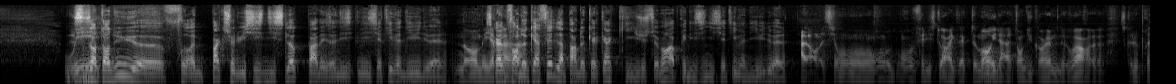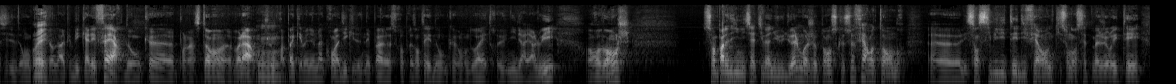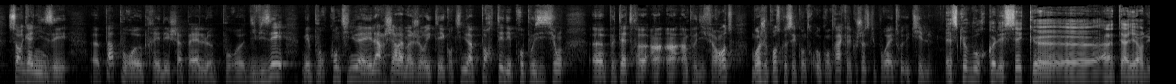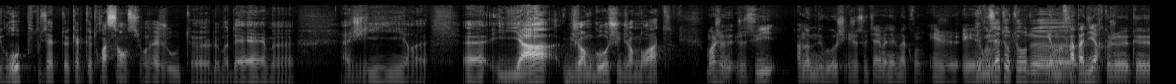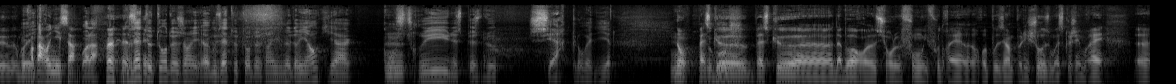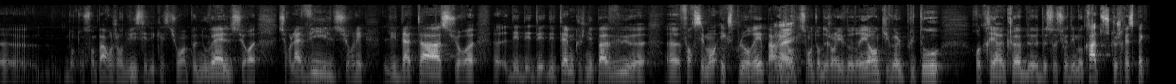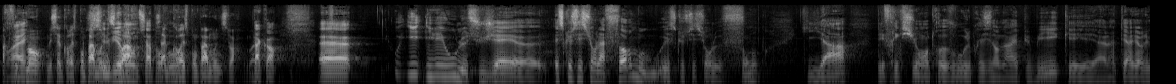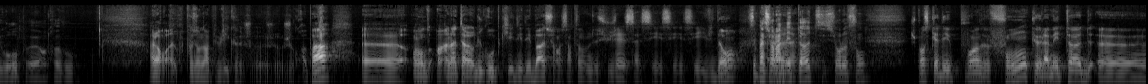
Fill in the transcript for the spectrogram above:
Oui. Sous-entendu, il euh, ne faudrait pas que celui-ci se disloque par des initiatives individuelles. Non, mais c'est quand même fort de café de la part de quelqu'un qui justement a pris des initiatives individuelles. Alors, si on, refait l'histoire exactement, il a attendu quand même de voir euh, ce que le président, président, de la République allait faire. Donc, euh, pour l'instant, voilà, je ne mhm. crois pas qu'Emmanuel Macron a dit qu'il n'est pas à se représenter. Donc, on doit être unis derrière lui. En revanche, sans parler d'initiatives individuelles, moi je pense que se faire entendre euh, les sensibilités différentes qui sont dans cette majorité, s'organiser, euh, pas pour euh, créer des chapelles, pour diviser, mais pour continuer à élargir la majorité, continuer à porter des propositions peut-être un, peu différentes, moi je pense que c'est au contraire quelque chose qui pourrait être utile. Est-ce que vous reconnaissez que à l'intérieur du groupe, vous êtes quelques 300 si on ajoute le MoDem, Agir, il y a une jambe gauche, une jambe droite? Moi, je suis un homme de gauche et je soutiens Emmanuel Macron. Et, vous êtes autour de. Et on ne me fera pas dire que je. Que, on me fera pas renier ça. Voilà. vous, êtes autour de Jean, euh, vous êtes autour de Jean-Yves Le Drian qui a construit une espèce de cercle, on va dire, non, parce que, parce que euh, d'abord, euh, sur le fond, il faudrait euh, reposer un peu les choses. Moi, ce que j'aimerais, dont on s'empare aujourd'hui, c'est des questions un peu nouvelles sur, sur la ville, sur les, les datas, sur des, des, des, thèmes que je n'ai pas vu forcément explorés par les gens qui sont autour de Jean-Yves Drian, qui veulent plutôt recréer un club de, de sociodémocrates, ce que je respecte parfaitement, mais ça ne correspond pas à mon histoire. ça ne correspond pas à mon histoire. D'accord. Il, est où le sujet euh, Est-ce que c'est sur la forme ou est-ce que c'est sur le fond qu'il y a des frictions entre vous et le président de la République et à l'intérieur du groupe euh, entre vous? Alors, le président de la République, je ne crois pas. Euh, à l'intérieur du groupe, qui y ait des débats sur un certain nombre de sujets, ça c'est évident. C'est pas sur la méthode, c'est sur le fond? Je pense qu'il y a des points de fond, que la méthode,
